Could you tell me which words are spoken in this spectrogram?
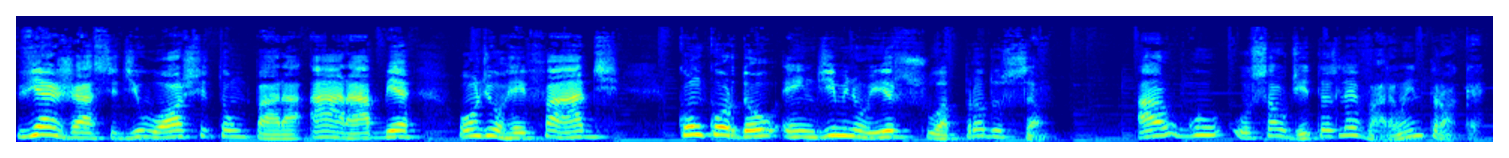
viajasse de Washington para a Arábia, onde o rei Faad concordou em diminuir sua produção. Algo os sauditas levaram em troca.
